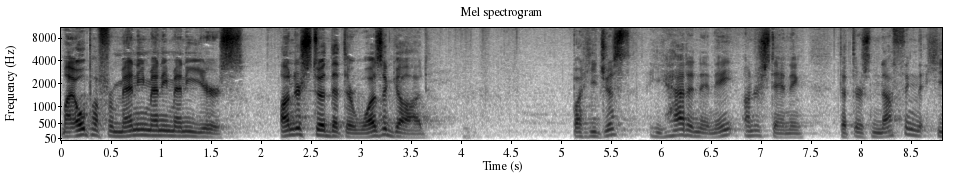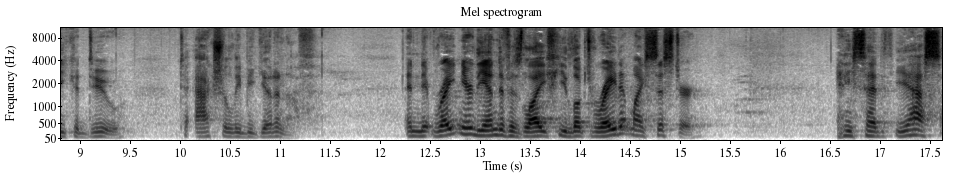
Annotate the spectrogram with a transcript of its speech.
My Opa, for many, many, many years, understood that there was a God, but he just he had an innate understanding that there's nothing that he could do to actually be good enough. And right near the end of his life, he looked right at my sister and he said, Yes,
